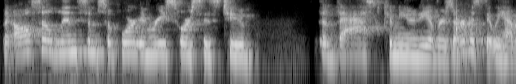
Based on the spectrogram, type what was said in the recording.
but also lend some support and resources to the vast community of reservists that we have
